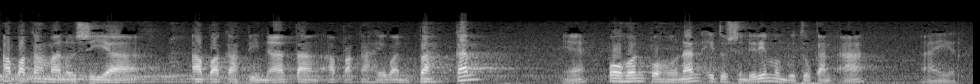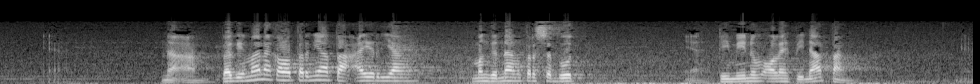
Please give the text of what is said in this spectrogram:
Apakah manusia, apakah binatang, apakah hewan, bahkan ya, pohon-pohonan itu sendiri membutuhkan air. Nah, bagaimana kalau ternyata air yang menggenang tersebut ya, diminum oleh binatang? Ya,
